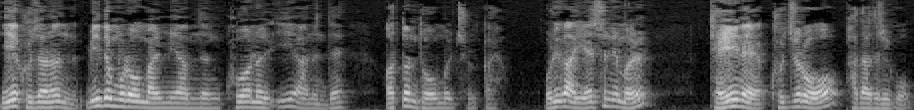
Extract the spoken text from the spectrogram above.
이 구절은 믿음으로 말미암는 구원을 이해하는데 어떤 도움을 줄까요? 우리가 예수님을 개인의 구주로 받아들이고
